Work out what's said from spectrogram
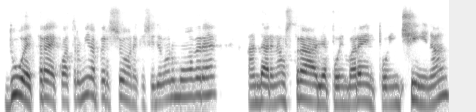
2, 3, 4 mila persone che si devono muovere andare in Australia, poi in Bahrain, poi in Cina.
